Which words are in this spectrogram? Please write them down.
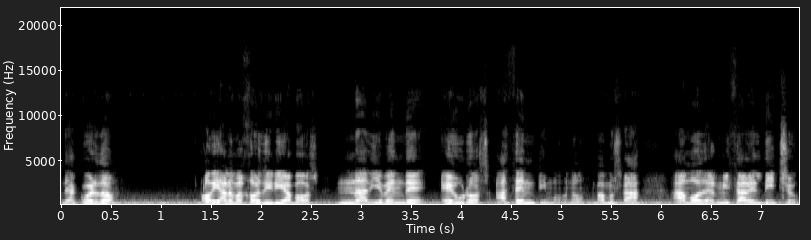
¿de acuerdo? Hoy a lo mejor diríamos, nadie vende euros a céntimo, ¿no? Vamos a, modernizar el dicho.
